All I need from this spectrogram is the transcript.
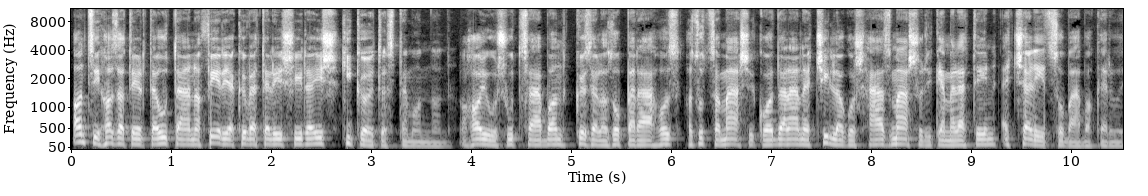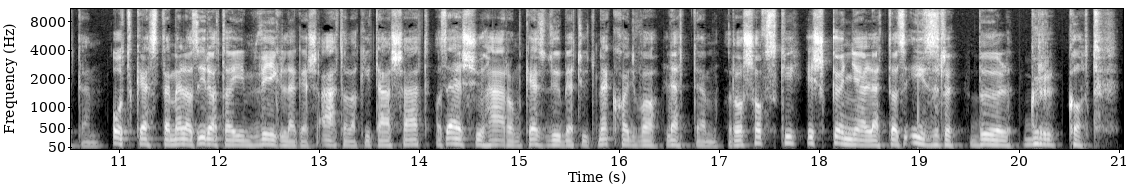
Anci hazatérte után a férje követelésére is kiköltöztem onnan. A hajós utcában, közel az operához, az utca másik oldalán egy csillagos ház második emeletén egy cselédszobába kerültem. Ott kezdtem el az irataim végleges átalakítását, az első három kezdőbetűt meghagyva lettem Rosovski, és könnyen lett az Izr-ből Gr-kat.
